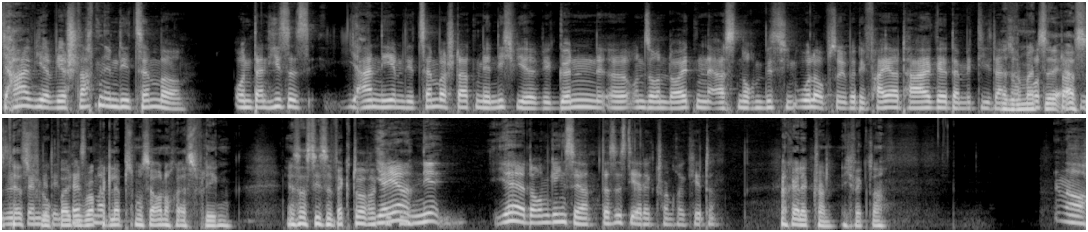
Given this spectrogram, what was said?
ja, wir, wir starten im Dezember. Und dann hieß es, ja, nee, im Dezember starten wir nicht. Wir, wir gönnen äh, unseren Leuten erst noch ein bisschen Urlaub, so über die Feiertage, damit die dann Also du auch meinst der erste sind, Testflug, weil die Test Rocket machen. Labs muss ja auch noch erst fliegen. Ist das diese Vektorrakete? Ja, ja, nee, ja, darum ging's ja. Das ist die Elektron-Rakete. Ach, Electron, nicht Vektor. Genau.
